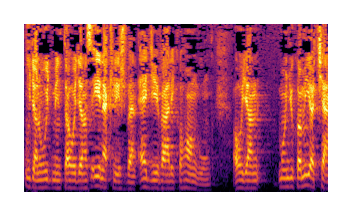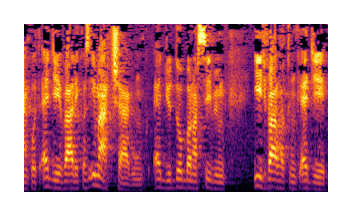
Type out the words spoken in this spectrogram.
Ugyanúgy, mint ahogyan az éneklésben egyé válik a hangunk, ahogyan mondjuk a mi atyánkot egyé válik az imádságunk, együtt dobban a szívünk, így válhatunk egyé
